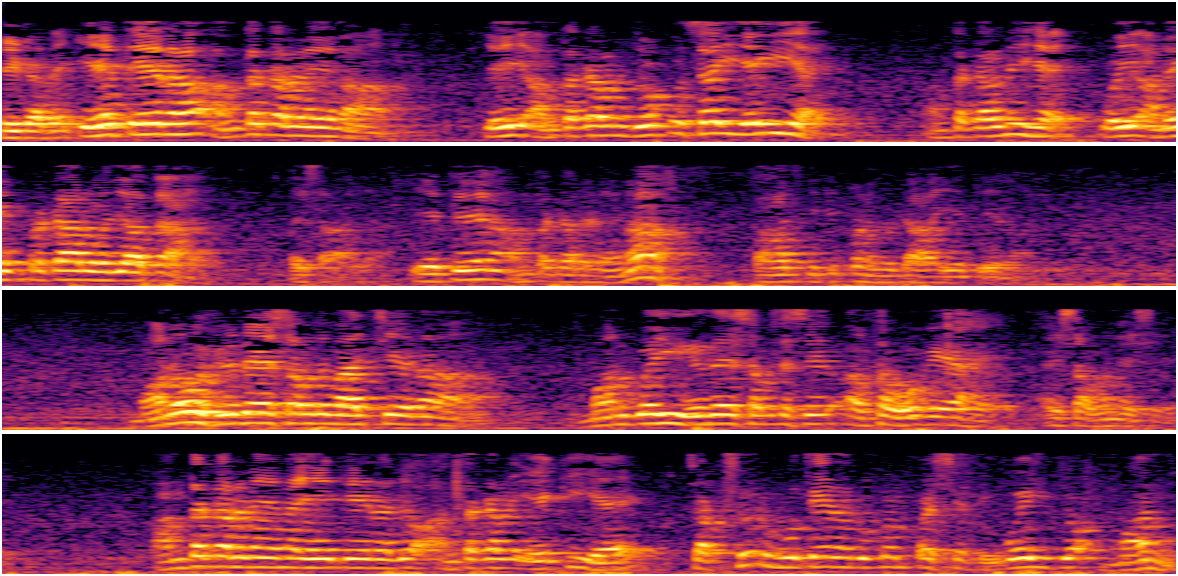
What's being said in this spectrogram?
ये कहते ए तेना अंतकरण यही अंतकरण जो कुछ है, यही है। अंतकरण ही है। वही अनेक प्रकार हो जाता है। ऐसा आया ये तेना अंतकरण है ना पाँच की टिप्पणी में कहा ये तेना मनो हृदय शब्द वाच्य ना मन को ही हृदय शब्द से अर्थ हो गया है, ऐसा होने से। अंतकरण एक जो अंतकरण एक ही है, चक्षुर्भूतेन रूपम पश्यति। वही जो मन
